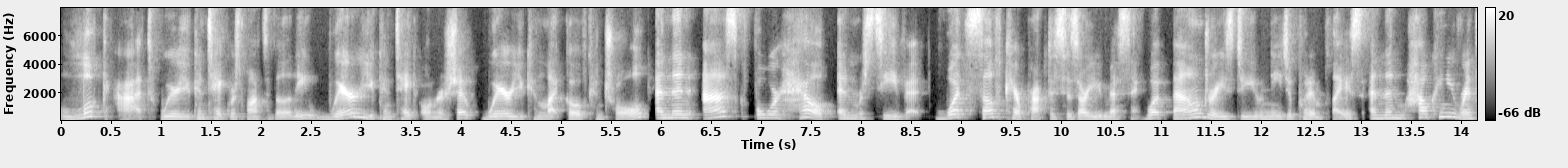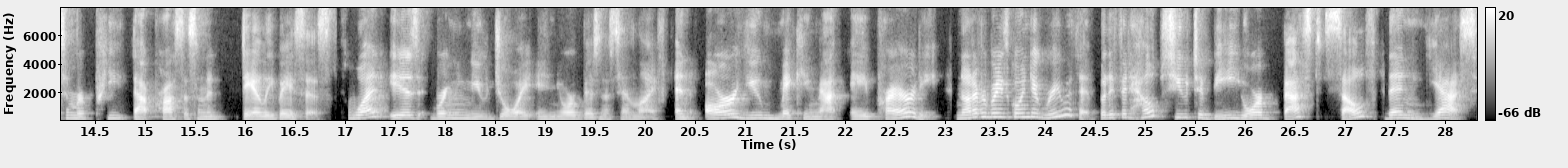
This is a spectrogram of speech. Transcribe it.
look at where you can take responsibility, where you can take ownership, where you can let go of control, and then ask for help and receive it. What self care practices are you missing? What boundaries do you need to put in place? And then how can you rinse and repeat that process on a daily basis? What is bringing you joy in your business and life? And are you making that a priority? Not everybody's going to agree with it, but if it helps you to be your best self, then yes,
